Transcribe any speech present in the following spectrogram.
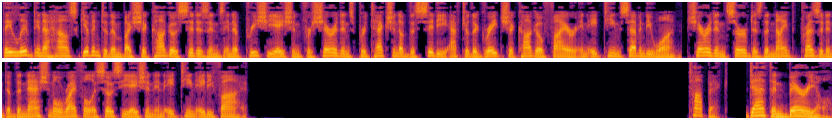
They lived in a house given to them by Chicago citizens in appreciation for Sheridan's protection of the city after the Great Chicago Fire in 1871. Sheridan served as the ninth president of the National Rifle Association in 1885. Death and burial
